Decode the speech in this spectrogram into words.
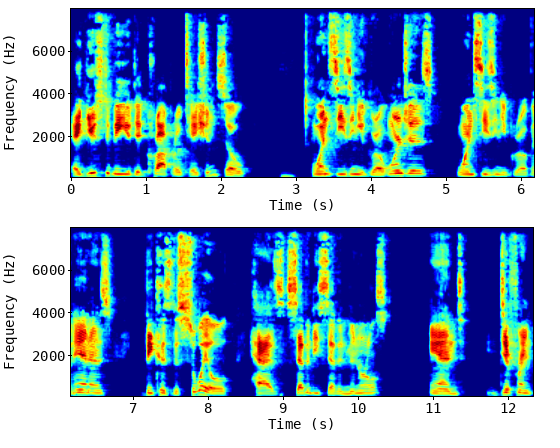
It used to be you did crop rotation. So one season you'd grow oranges, one season you'd grow bananas because the soil has 77 minerals and different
